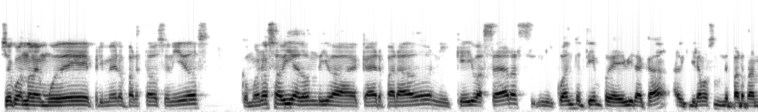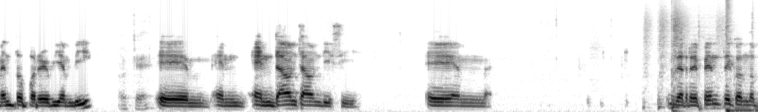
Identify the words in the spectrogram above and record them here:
Yo cuando me mudé primero para Estados Unidos, como no sabía dónde iba a caer parado, ni qué iba a hacer, ni cuánto tiempo iba a vivir acá, alquilamos un departamento por Airbnb Ok. eh, en, en Downtown DC. Eh, de repente, cuando,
